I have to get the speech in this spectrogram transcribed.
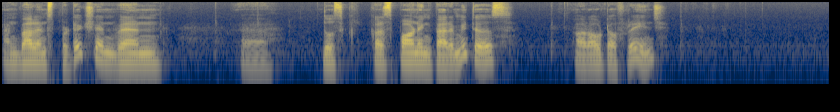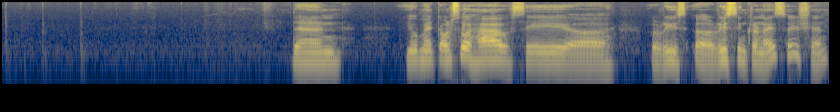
And balance protection when uh, those corresponding parameters are out of range. Then you might also have say uh, re, uh, resynchronization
